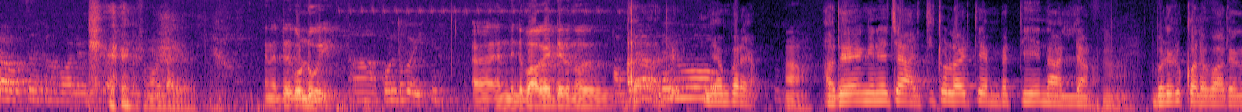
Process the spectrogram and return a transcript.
ലോകത്ത് നിൽക്കണ പോലെ ഒരു എന്നിട്ട് കൊണ്ടുപോയി? ആ കൊണ്ടുപോയി. എന്തിന്റെ ഭാഗമായിട്ടായിരുന്നു ഞാൻ പറയാം. അത് എങ്ങനെയാ വെച്ചാൽ ആയിരത്തി തൊള്ളായിരത്തി എൺപത്തി നാലിലാണ് ഇവിടെ ഒരു കൊലപാതകം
